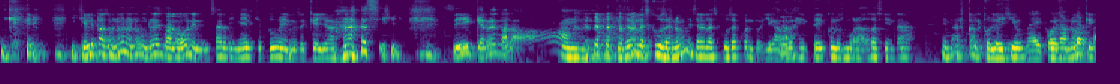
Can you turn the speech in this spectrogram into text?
¿Y qué, ¿Y qué le pasó? No, no, no, un resbalón en un sardinel que tuve, no sé qué. Yo, ah, sí, sí, qué resbalón. Porque esa era la excusa, ¿no? Esa era la excusa cuando llegaba la gente con los morados así en la- al, al colegio. Me pues, ¿no? que,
